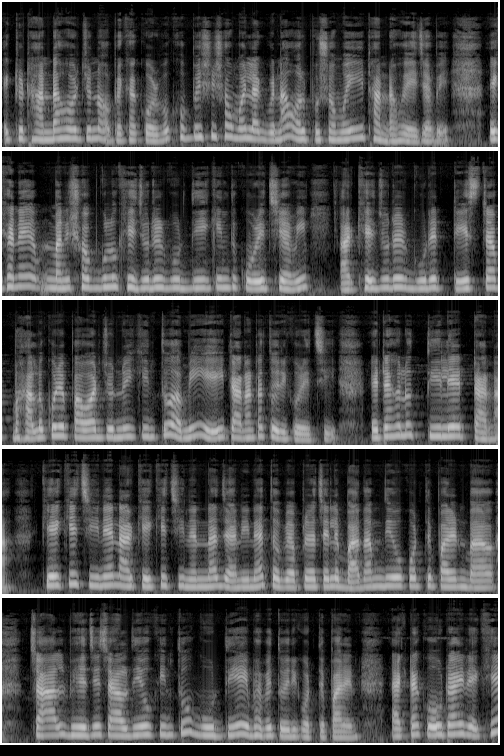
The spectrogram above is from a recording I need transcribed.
একটু ঠান্ডা হওয়ার জন্য অপেক্ষা করব। খুব বেশি সময় লাগবে না, অল্প সময়েই ঠান্ডা হয়ে যাবে। এখানে মানে সবগুলো খেজুরের গুড় দিয়ে কিন্তু করেছি আমি। আর খেজুরের গুড়ের টেস্টটা ভালো করে পাওয়ার জন্যই কিন্তু আমি এই টানাটা তৈরি করেছি। এটা হলো তিলের টানা। কে কে চিনেন আর কে কে চিনেন না জানি না, তবে আপনারা চাইলে বাদাম দিয়েও করতে পারেন বা চাল ভেজে চাল দিয়েও কিন্তু গুড় দিয়ে এভাবে তৈরি করতে পারেন। একটা কৌটায় রেখে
